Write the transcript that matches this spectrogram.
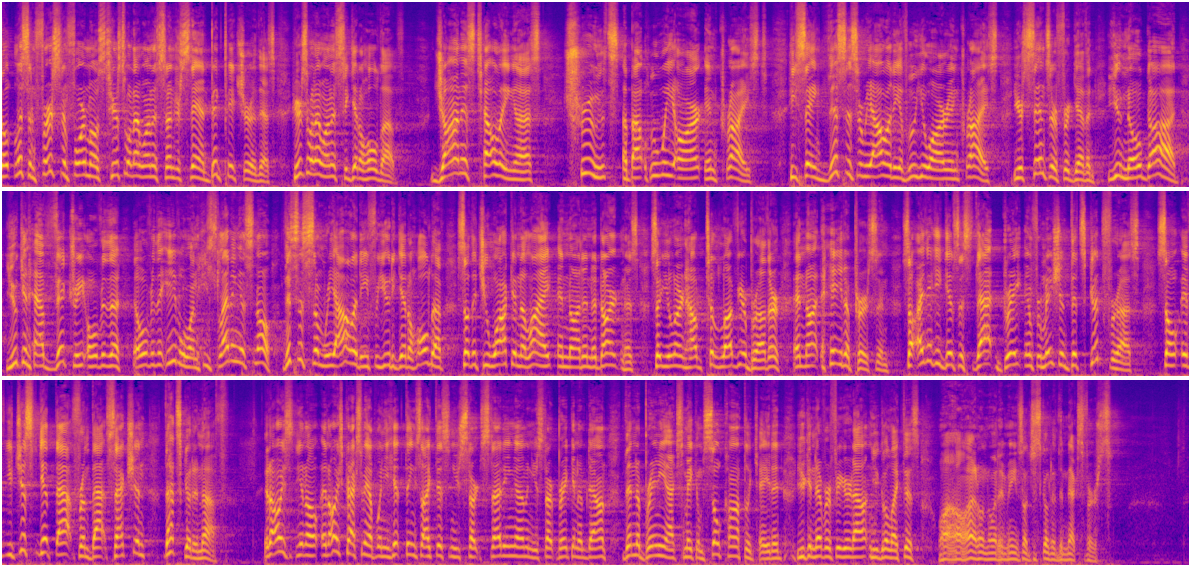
So, listen, first and foremost, here's what I want us to understand big picture of this. Here's what I want us to get a hold of. John is telling us truths about who we are in Christ. He's saying this is the reality of who you are in Christ. Your sins are forgiven. You know God. You can have victory over the, over the evil one. He's letting us know this is some reality for you to get a hold of so that you walk in the light and not in the darkness. So you learn how to love your brother and not hate a person. So I think he gives us that great information that's good for us. So if you just get that from that section, that's good enough. It always, you know, it always cracks me up when you hit things like this and you start studying them and you start breaking them down. Then the brainiacs make them so complicated you can never figure it out, and you go like this. Well, I don't know what it means. I'll just go to the next verse.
